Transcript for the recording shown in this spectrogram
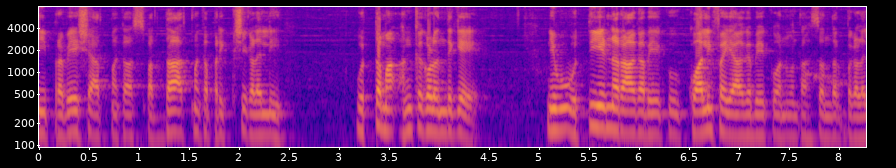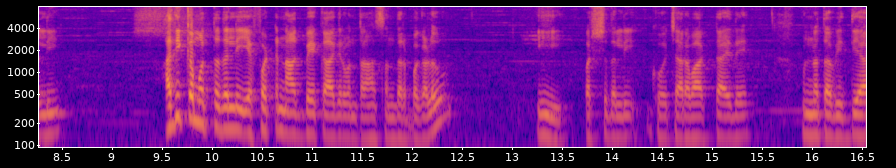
ಈ ಪ್ರವೇಶಾತ್ಮಕ, ಸ್ಪರ್ಧಾತ್ಮಕ ಪರೀಕ್ಷೆಗಳಲ್ಲಿ ಉತ್ತಮ ಅಂಕಗಳೊಂದಿಗೆ ನೀವು ಉತ್ತೀರ್ಣರಾಗಬೇಕು ಕ್ವಾಲಿಫೈ ಆಗಬೇಕು ಅನ್ನುವಂತಹ ಸಂದರ್ಭಗಳಲ್ಲಿ ಅಧಿಕ ಮೊತ್ತದಲ್ಲಿ ಎಫರ್ಟನ್ನು ಆಗಬೇಕಾಗಿರುವಂತಹ ಸಂದರ್ಭಗಳು ಈ ವರ್ಷದಲ್ಲಿ ಗೋಚಾರವಾಗ್ತಾ ಇದೆ. ಉನ್ನತ ವಿದ್ಯಾ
